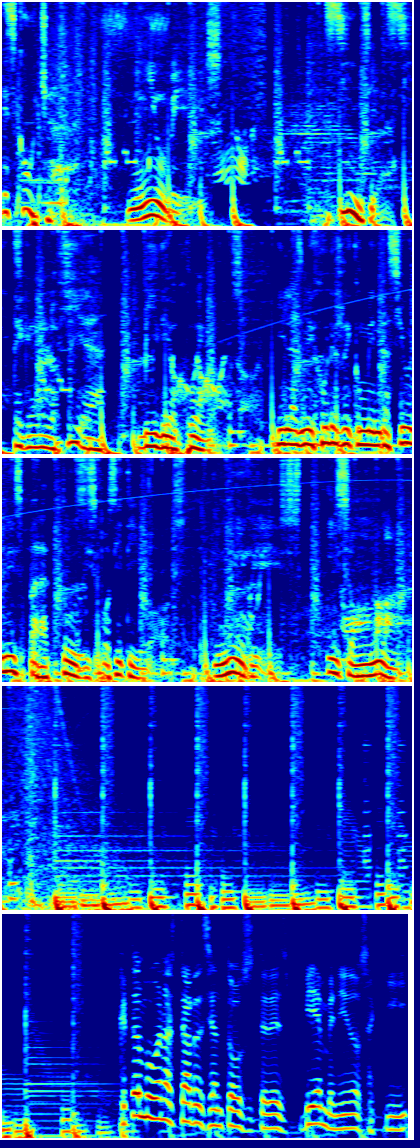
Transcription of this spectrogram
Escucha Newbies. Ciencias, tecnología, videojuegos y las mejores recomendaciones para tus dispositivos. Newbies y Online. ¿Qué tal? Muy buenas tardes, sean todos ustedes bienvenidos aquí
